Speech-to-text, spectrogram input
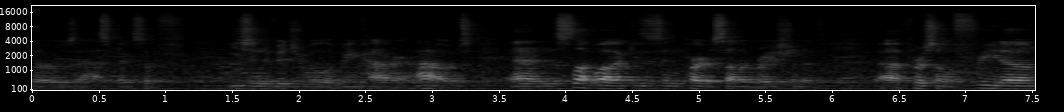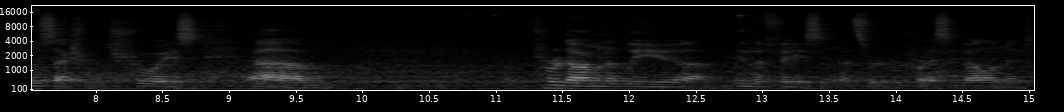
those aspects of each individual that we encounter out. And the slut walk is in part a celebration of uh, personal freedom, sexual choice, um, predominantly uh, in the face of that sort of oppressive element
